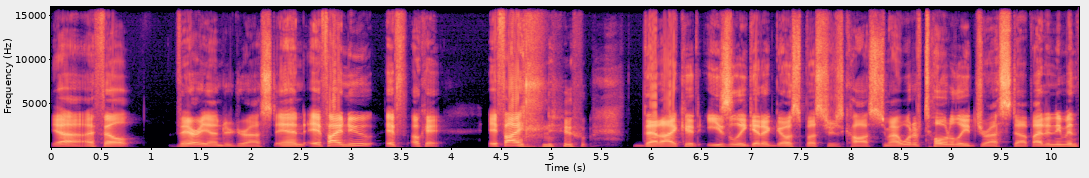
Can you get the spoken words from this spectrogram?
Yeah, I felt very underdressed. And if I knew, if okay, if I knew that I could easily get a Ghostbusters costume, I would have totally dressed up. I didn't even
